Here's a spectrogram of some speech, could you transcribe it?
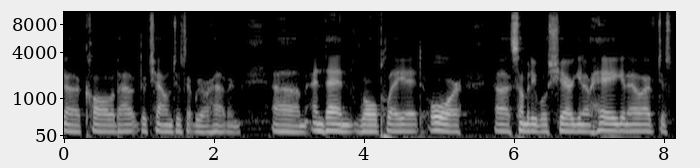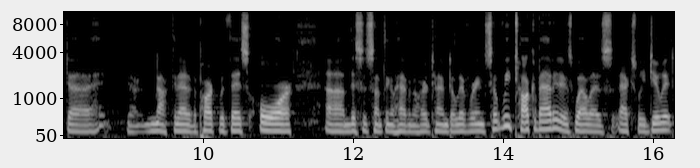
uh, call about the challenges that we are having, um, and then role play it, or uh, somebody will share. You know, hey, you know, I've just uh, you know, knocked it out of the park with this, or um, this is something I'm having a hard time delivering. So we talk about it as well as actually do it.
